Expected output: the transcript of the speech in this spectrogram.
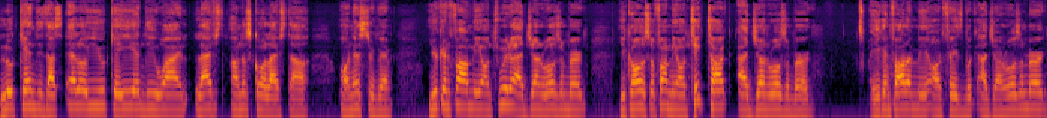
Loukendy, that's L O U K E N D Y life underscore lifestyle on Instagram. You can follow me on Twitter at John Rosenberg. You can also find me on TikTok at John Rosenberg. You can follow me on Facebook at John Rosenberg.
